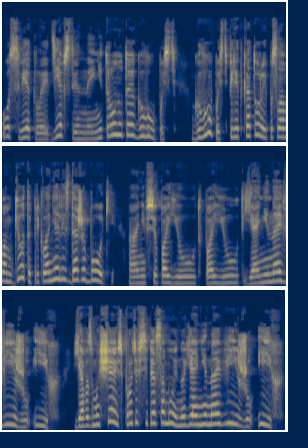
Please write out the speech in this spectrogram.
О, светлая, девственная, нетронутая глупость! Глупость, перед которой, по словам Гёте, преклонялись даже боги. Они все поют, поют. Я ненавижу их. Я возмущаюсь против себя самой, но я ненавижу их.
